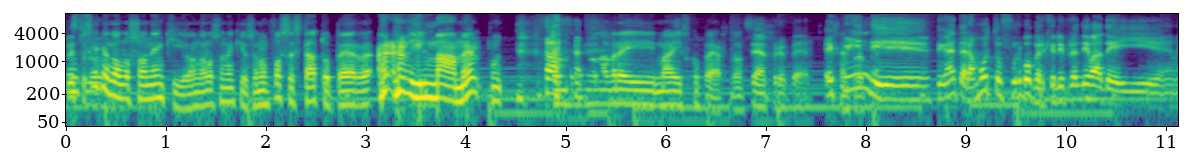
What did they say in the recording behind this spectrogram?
Questo Sai lo- che non lo so neanch'io, non lo so neanch'io. Se non fosse stato per il mame, non l'avrei mai scoperto. Sempre per. E Sempre quindi praticamente era molto furbo perché riprendeva dei,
